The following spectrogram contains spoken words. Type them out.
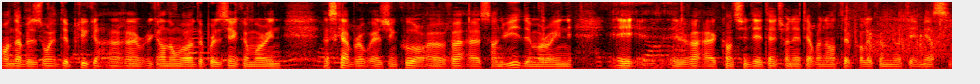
on a besoin de plus grand, nombre de policiers que Maureen. Scarborough Agincourt va euh, s'ennuyer de Maureen et elle va continuer d'être une intervenante pour la communauté. Merci.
